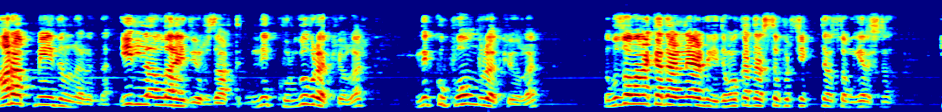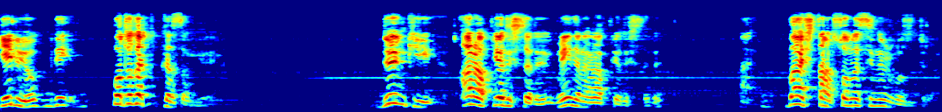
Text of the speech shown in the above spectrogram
Arap Maiden'larında illallah ediyoruz artık. Ne kurgu bırakıyorlar ne kupon bırakıyorlar. Ya Bu zamana kadar neredeydim? O kadar sıfır çektikten sonra yarışına geliyor. Bir de potada kazanıyor. Dünkü Arap yarışları, meydan Arap yarışları baştan sona sinir bozucular.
